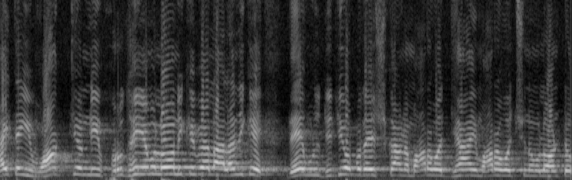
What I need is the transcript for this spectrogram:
అయితే ఈ వాక్యం నీ హృదయంలోనికి వెళ్ళాలి. అందుకే దేవుడు ద్వితీయోపదేశకాండ మారవధ్యాయం మారవచనంలో అంటూ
